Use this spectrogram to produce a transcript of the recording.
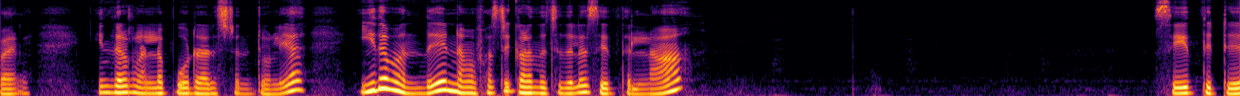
பாருங்கள் இந்த அளவுக்கு நல்லா போட்டு அரைச்சிட்டு வந்துட்டோம் இல்லையா? இதை வந்து நம்ம ஃபஸ்ட்டு கலந்து வச்சதில் சேர்த்துடலாம். சேர்த்துட்டு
